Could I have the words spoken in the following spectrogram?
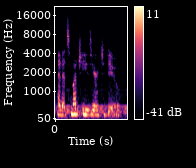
and it's much easier to do.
